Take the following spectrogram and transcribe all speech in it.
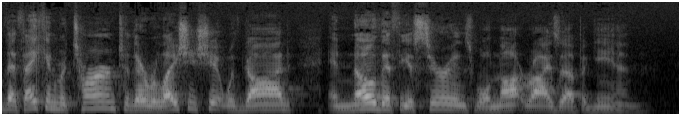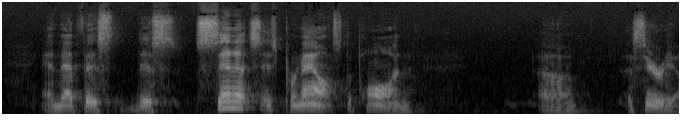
that they can return to their relationship with God and know that the Assyrians will not rise up again, and that this, this sentence is pronounced upon uh, Assyria.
